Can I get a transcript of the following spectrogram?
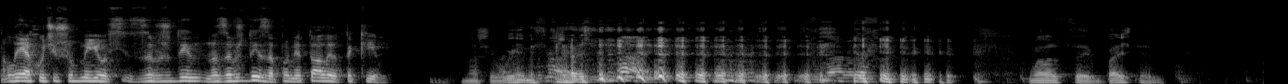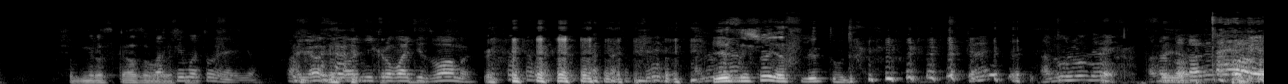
Але я хочу, щоб ми його завжди назавжди запам'ятали таким. Наші воїни сплять. Молодці, бачите? Щоб не розказували. Максима теж є. А я на одній кроваті з вами. Якщо що, я сплю тут. А ну ну диви. А Це ну я. Та не.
